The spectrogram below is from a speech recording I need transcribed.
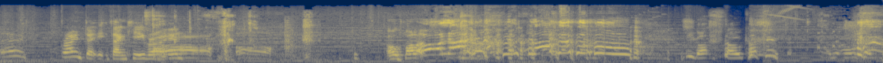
Uh, Brian, don't, thank you, Brian. Oh, oh. Oh, bollocks. Oh no! You got so cocky. And it all came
